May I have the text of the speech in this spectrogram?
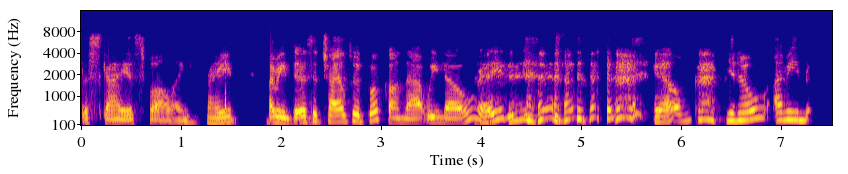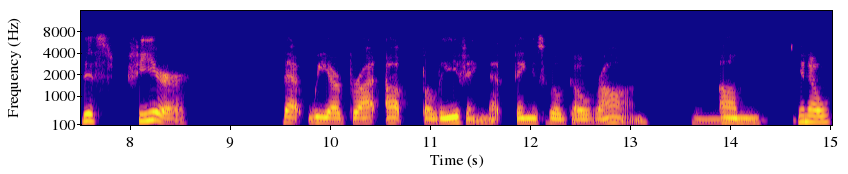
the sky is falling right i mean there's a mm-hmm. childhood book on that we know right yeah um, you know i mean this fear that we are brought up believing that things will go wrong mm. um, you know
